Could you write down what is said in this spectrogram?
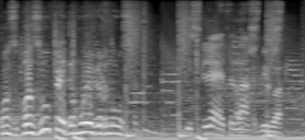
Он с базукой домой вернулся. Не стреляй, это наш. Он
